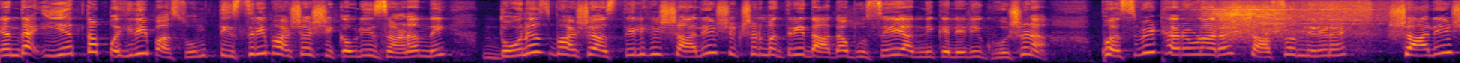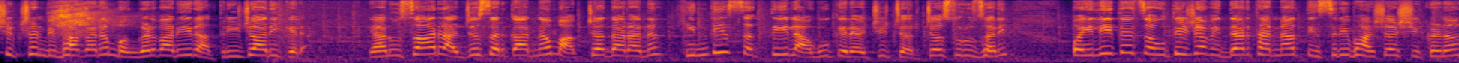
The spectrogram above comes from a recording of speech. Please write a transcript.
यंदा इयत्ता पहिलीपासून तिसरी भाषा शिकवली जाणार नाही. दोनच भाषा असतील ही शालेय शिक्षण मंत्री दादा भुसे यांनी केलेली घोषणा. फसवी ठरवणारा शासन निर्णय शालेय शिक्षण विभागानं मंगळवारी रात्री जारी केला. यानुसार राज्य सरकारनं मागच्या दारानं हिंदी सक्ती लागू केल्याची चर्चा सुरू झाली. पहिली ते चौथीच्या विद्यार्थ्यांना तिसरी भाषा शिकणं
